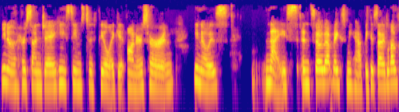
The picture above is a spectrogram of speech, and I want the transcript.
you know, her son Jay, he seems to feel like it honors her, and you know, is nice, and so that makes me happy because I love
